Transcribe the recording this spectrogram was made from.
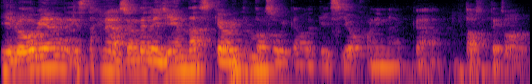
Y luego viene esta generación de leyendas que ahorita todos ubicamos de KCO, Juaninaka, Toste. Todos,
